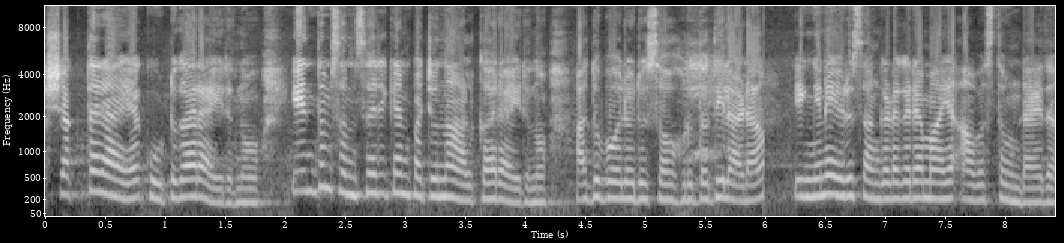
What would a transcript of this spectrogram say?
ശക്തരായ കൂട്ടുകാരായിരുന്നു. എന്തും സംസാരിക്കാൻ പറ്റുന്ന ആൾക്കാരായിരുന്നു. അതുപോലൊരു സൗഹൃദത്തിലാണ് ഇങ്ങനെ ഒരു സങ്കടകരമായ അവസ്ഥ ഉണ്ടായത്.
